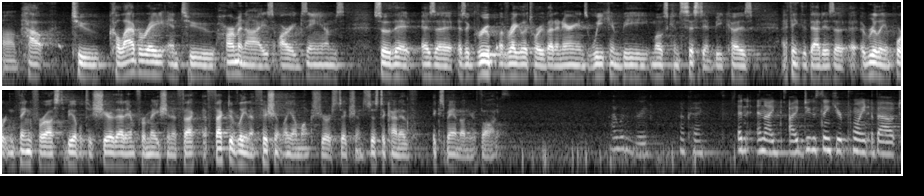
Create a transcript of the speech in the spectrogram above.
um, how to collaborate and to harmonize our exams so that as a, as a group of regulatory veterinarians, we can be most consistent because I think that that is a, a really important thing for us to be able to share that information effect, effectively and efficiently amongst jurisdictions, just to kind of expand on your thought. I would agree. Okay. And, and I, I do think your point about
